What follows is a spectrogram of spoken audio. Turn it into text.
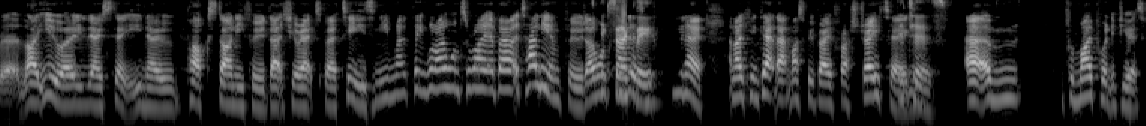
uh, like you, uh, you know, say, you know, Pakistani food, that's your expertise. And you might think, well, I want to write about Italian food. I want exactly, this, you know, and I can get that must be very frustrating. It is. Um, from my point of view, it's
